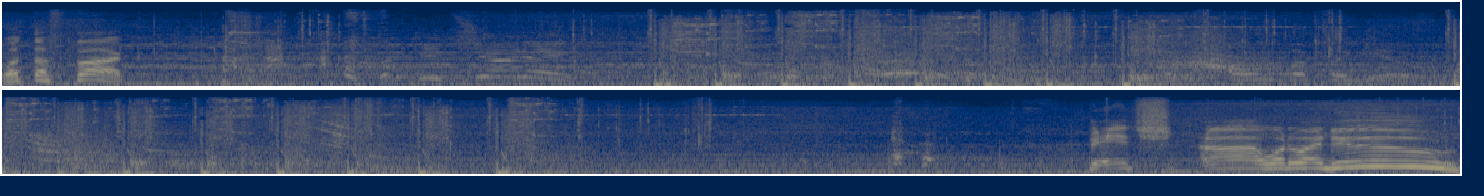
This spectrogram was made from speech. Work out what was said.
What the fuck? Bitch. Ah, what do I do?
